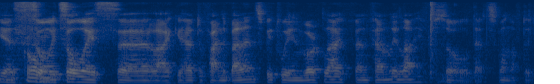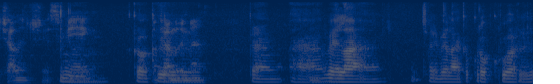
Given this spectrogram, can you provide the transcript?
yeah. yes. So it's always uh, like you have to find a balance between work life and family life. So that's one of the challenges being a family man. การหาเวลาใช้เวลากับครอบครัวหรือ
